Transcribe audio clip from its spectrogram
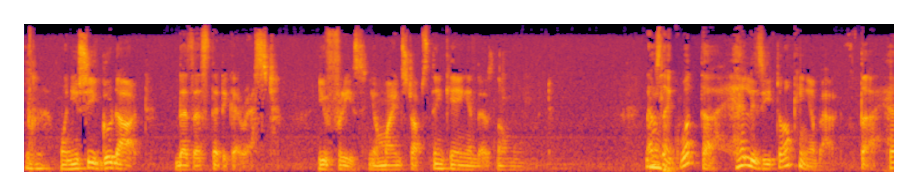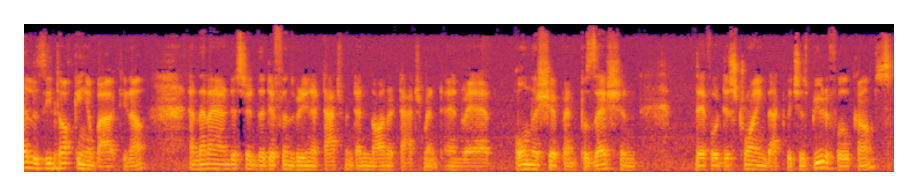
Mm-hmm. When you see good art, there's aesthetic arrest. You freeze, your mind stops thinking, and there's no movement. And I was mm-hmm. like, what the hell is he talking about? What the hell is he talking about, you know? And then I understood the difference between attachment and non attachment, and where ownership and possession, therefore destroying that which is beautiful, comes.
